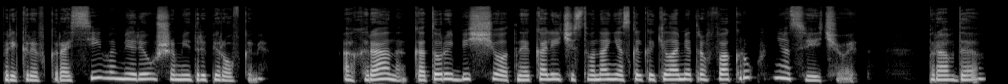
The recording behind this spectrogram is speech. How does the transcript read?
прикрыв красивыми рюшами и драпировками. Охрана, которой бесчетное количество на несколько километров вокруг, не отсвечивает. Правда,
